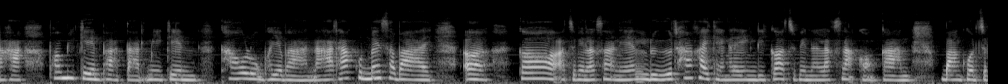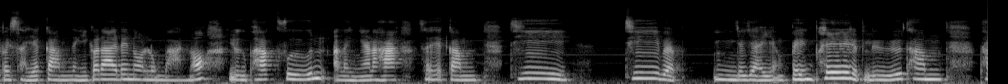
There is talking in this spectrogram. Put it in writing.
นะคะ เพราะมีเกณฑ์ผ่าตัดมีเกณฑ์เข้าโรงพยาบาลนะคะ ถ้าคุณไม่สบายเอ่อก็อาจจะเป็นลักษณะนี้ หรือถ้าใครแข็งแรงดีก็อาจจะเป็นในลักษณะของการบางคนจะไปศัลยกรรมอย่างนี้ก็ได้ได้นอนโรงพยาบาลเนาะหรือพักฟื้นอะไรเงี้ยนะคะศัลยกรรมที่ที่แบบใหญ่ๆ อย่างเปลงเพศ หรือทำท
